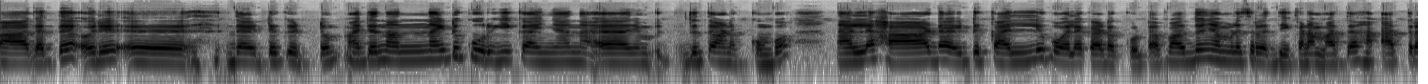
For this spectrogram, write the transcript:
പാകത്തെ ഒരു ഇതായിട്ട് കിട്ടും. മറ്റേ നന്നായിട്ട് കുറുകി കഴിഞ്ഞാൽ ഇത് തണുക്കുമ്പോൾ നല്ല ഹാർഡായിട്ട് കല്ല് പോലെ കിടക്കും അപ്പോൾ അതും നമ്മൾ ശ്രദ്ധിക്കണം. അത്ര അത്ര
